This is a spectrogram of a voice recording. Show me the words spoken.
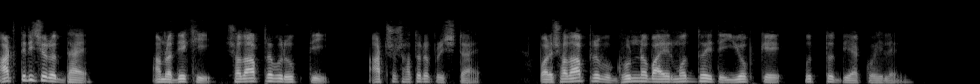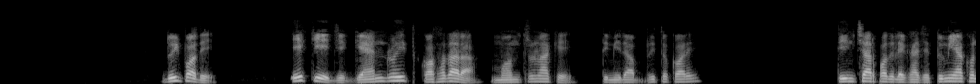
আটত্রিশের অধ্যায়। আমরা দেখি, সদাপ্রভুর উক্তি আটশো সতেরো পৃষ্ঠায়। পরে সদাপ্রভু ঘূর্ণ বায়ুর মধ্য হইতে ইয়োবকে উত্তর দিয়া কহিলেন, দুই পদে, একে যে জ্ঞানরহিত কথা দ্বারা মন্ত্রণাকে তিমিরাবৃত করে, তিন চার পদে লেখা আছে, তুমি এখন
